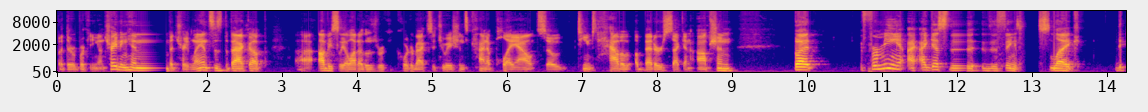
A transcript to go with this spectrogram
but they're working on trading him. But Trey Lance is the backup. Uh, obviously, a lot of those rookie quarterback situations kind of play out, so teams have a, a better second option. But for me, I, I guess the the thing is like the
